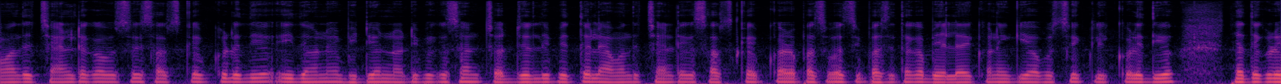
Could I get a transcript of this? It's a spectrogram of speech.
আমাদের চ্যানেলটাকে অবশ্যই সাবস্ক্রাইব করে দিও। এই ধরনের ভিডিওর নোটিফিকেশান চটজলদি পেতে হলে আমাদের চ্যানেলটাকে সাবস্ক্রাইব করার পাশাপাশি পাশে থাকা বেল আইকনে গিয়ে অবশ্যই ক্লিক করে দিও যাতে করে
